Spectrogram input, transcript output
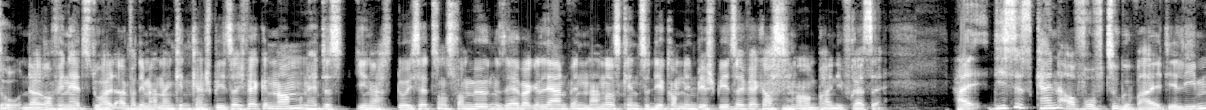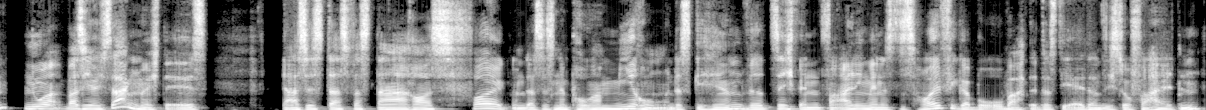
So, und daraufhin hättest du halt einfach dem anderen Kind kein Spielzeug weggenommen und hättest je nach Durchsetzungsvermögen selber gelernt, wenn ein anderes Kind zu dir kommt, nimm dir Spielzeug weg, du ihm auch ein paar in die Fresse. Halt, dies ist kein Aufruf zu Gewalt, ihr Lieben. Nur, was ich euch sagen möchte, ist, das ist das, was daraus folgt. Und das ist eine Programmierung. Und das Gehirn wird sich, wenn, vor allen Dingen, wenn es das häufiger beobachtet, dass die Eltern sich so verhalten,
